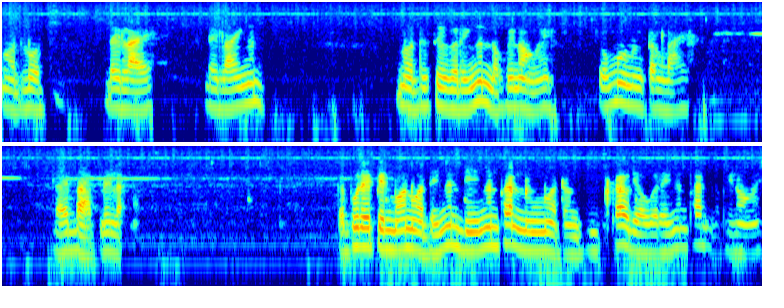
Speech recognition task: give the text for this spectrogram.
นวดรถได้หลายได้หลายเงินนวดซื้อก็ได้เงินดอกพี่น้องเอ้ยชั่วโมงหนึ่งตั้งหลาย หลายบาทเลยล่ะแต่ผู้ใดเป็นหมอนวดได้เงินดีเงินพันหนึ่งนวดตั้งข้าวเดียวก็ได้เงินพันพี่น้องเอ้ย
